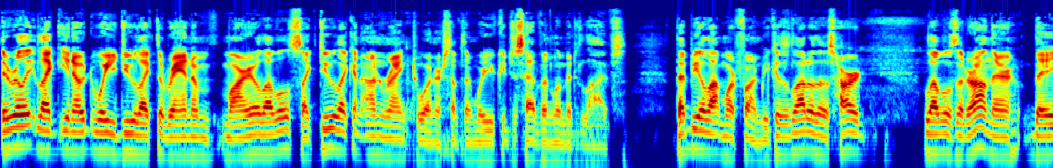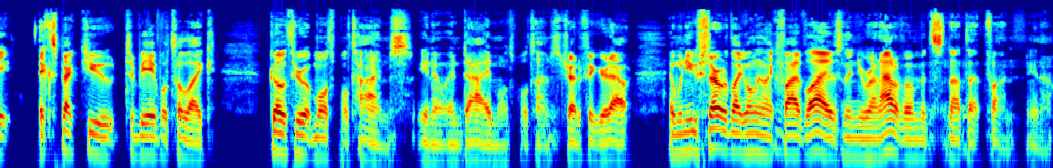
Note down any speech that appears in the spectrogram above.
they really like you know where you do like the random Mario levels, like do like an unranked one or something where you could just have unlimited lives. That'd be a lot more fun because a lot of those hard levels that are on there, they expect you to be able to like go through it multiple times, you know, and die multiple times to try to figure it out. And when you start with like only like five lives and then you run out of them, it's not that fun, you know.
